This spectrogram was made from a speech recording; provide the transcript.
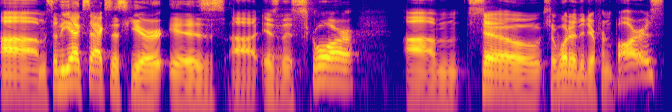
um, so the x-axis here is uh, is this score. Um, so so what are the different bars?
